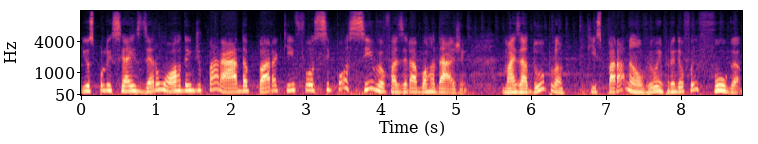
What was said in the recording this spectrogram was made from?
e os policiais deram ordem de parada para que fosse possível fazer a abordagem. Mas a dupla quis parar não, viu? Empreendeu foi fuga.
